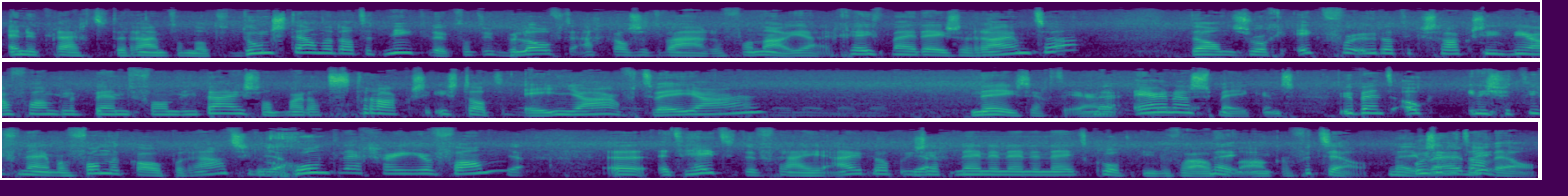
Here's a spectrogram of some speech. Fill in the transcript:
En u krijgt de ruimte om dat te doen. Stel nou dat het niet lukt, want u belooft eigenlijk als het ware... van nou ja, geef mij deze ruimte dan zorg ik voor u dat ik straks niet meer afhankelijk ben van die bijstand. Maar dat straks, is dat één jaar of twee jaar? Nee, zegt Erna. Nee, Erna Smekens, u bent ook initiatiefnemer van de coöperatie, de grondlegger hiervan. Ja. Uh, het heet de vrije uitloop. U zegt nee, nee, nee, nee, het klopt niet, mevrouw nee. van Anker. Vertel. Nee, Hoe zit het dan wel?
